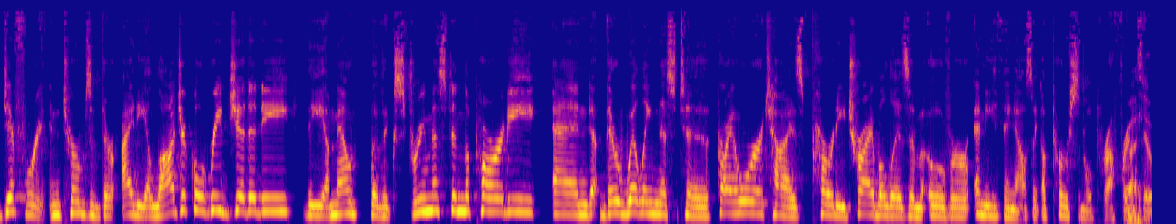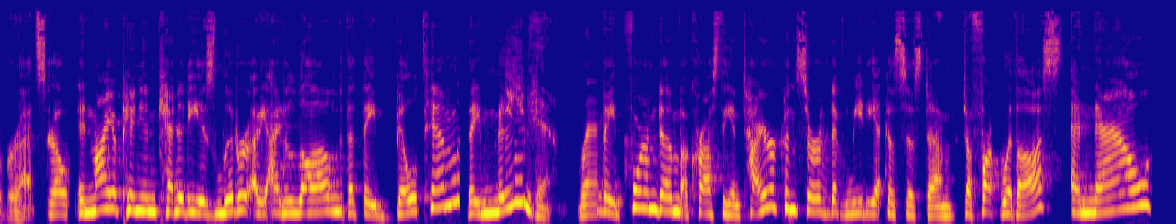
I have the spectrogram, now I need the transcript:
different in terms of their ideological rigidity, the amount of extremist in the party, and their willingness to prioritize party tribalism over anything else, like a personal preference right. over that. So, in my opinion, Kennedy is literally, I love that they built him, they made him right? They formed him across the entire conservative media ecosystem to fuck with us. And now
